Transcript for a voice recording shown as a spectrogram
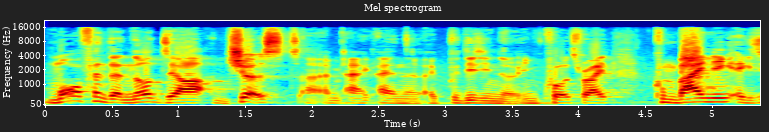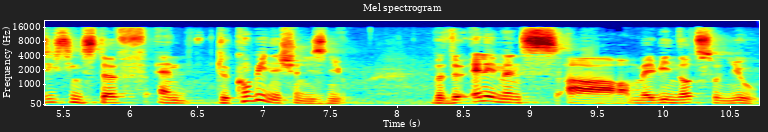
more often than not, they are just, I, I, and I put it in, uh, in quotes, right? Combining existing stuff, and the combination is new. But the elements are maybe not so new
